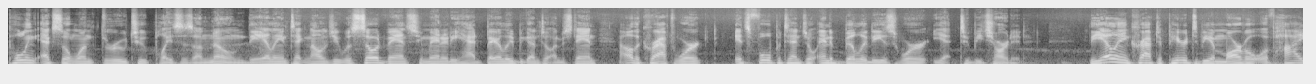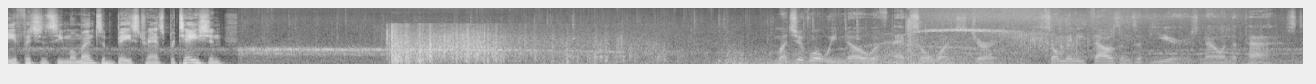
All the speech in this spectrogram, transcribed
pulling EXO-1 through to places unknown. The alien technology was so advanced humanity had barely begun to understand how the craft worked. Its full potential and abilities were yet to be charted. The alien craft appeared to be a marvel of high efficiency momentum based transportation, Much of what we know of EXO-1's journey, so many thousands of years now in the past,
